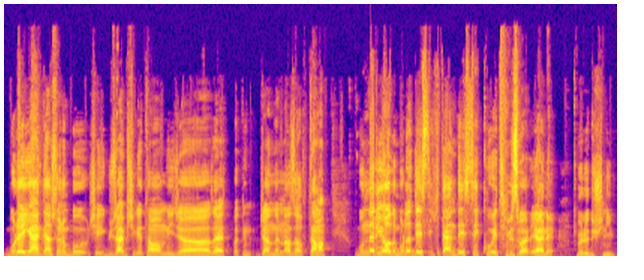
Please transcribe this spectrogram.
Buraya geldikten sonra bu şeyi güzel bir şekilde tamamlayacağız. Evet bakın canlarını azalttık. Tamam. Bunlar iyi oldu. Burada destek, iki tane destek kuvvetimiz var. Yani böyle düşüneyim.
